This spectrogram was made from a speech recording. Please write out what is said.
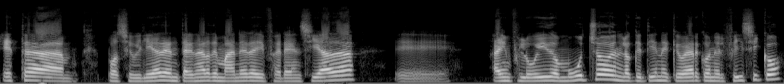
esta posibilidad de entrenar de manera diferenciada eh, ha influido mucho en lo que tiene que ver con el físico.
